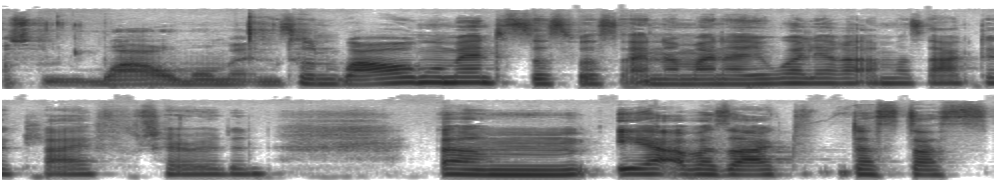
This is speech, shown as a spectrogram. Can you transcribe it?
So ein Wow-Moment. So ein Wow-Moment ist das, was einer meiner Yoga-Lehrer immer sagte, Clive Sheridan. Ähm, er aber sagt, dass das,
